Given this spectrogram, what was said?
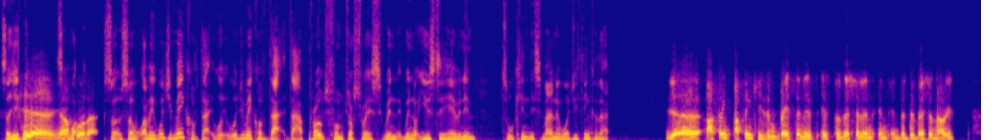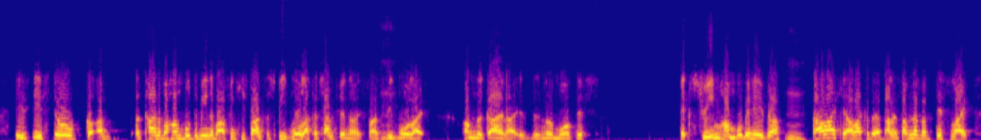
So you, Yeah, yeah, so I what- saw that. So, so I mean, what do you make of that? What, what do you make of that that approach from Joshua? It's- We're, we're not used to hearing him talking this manner. What do you think of that? Yeah, I think I think he's embracing his, his position in, in, in the division now. He's, he's he's still got a, a kind of a humble demeanor, but I think he's starting to speak more like a champion now. He's starting to speak mm. more like I'm the guy. Like there's no more of this extreme humble behavior. Mm. I like it. I like a bit of balance. I've never disliked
